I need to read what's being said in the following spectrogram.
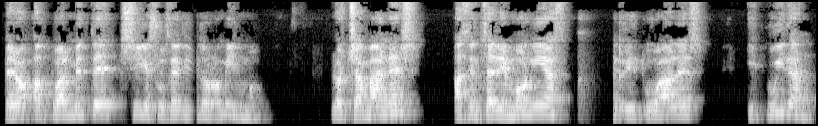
pero actualmente sigue sucediendo lo mismo. Los chamanes hacen ceremonias, rituales y cuidan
